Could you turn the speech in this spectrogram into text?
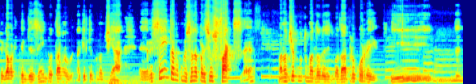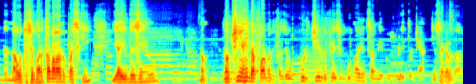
pegava aquele desenho e botava. Naquele tempo não tinha. É, recém estava começando a aparecer os fax, né? Mas não tinha como tu mandar o desenho, mandava pelo correio. E na outra semana estava lá no Pasquim, e aí o desenho. Não, não tinha ainda a forma de fazer o curtir do Facebook, mas a gente sabia que o leitor tinha, tinha se agradado.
